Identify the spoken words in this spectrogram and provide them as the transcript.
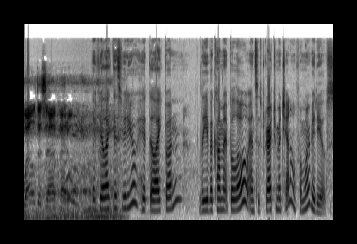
Well deserved medal. If you like this video, hit the like button, leave a comment below, and subscribe to my channel for more videos.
